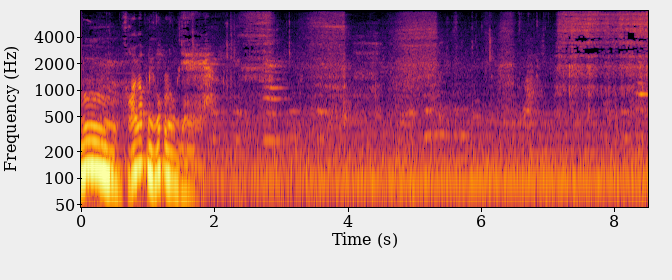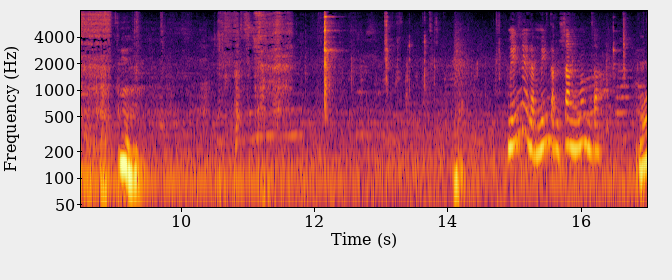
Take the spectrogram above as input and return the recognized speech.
Uh, khói bốc nghi ngút luôn. Yeah. Mm. Miếng này là miếng đậu xanh đúng không ta Mm.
